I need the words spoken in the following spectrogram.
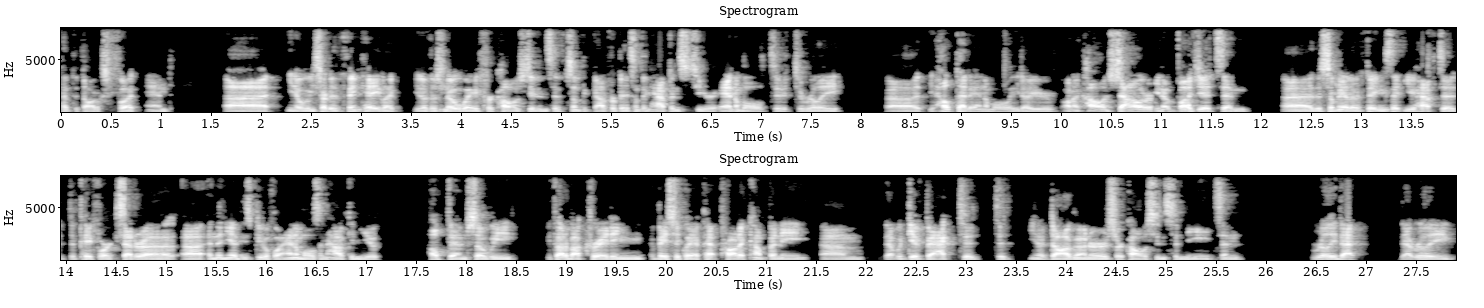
cut the dog's foot. And uh, you know, we started to think, hey, like you know, there's no way for college students if something, God forbid, something happens to your animal, to to really uh, help that animal. You know, you're on a college salary, you know, budgets and uh, there's so many other things that you have to, to pay for, et cetera. And then you have these beautiful animals and how can you help them? So we, we thought about creating basically a pet product company um, that would give back to to you know dog owners or college students in needs, and really that that really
